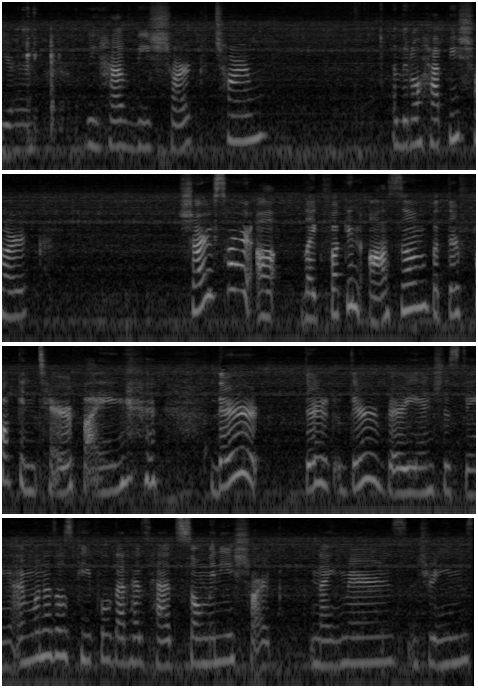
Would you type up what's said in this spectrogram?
here we have the shark charm a little happy shark sharks are uh, like fucking awesome but they're fucking terrifying they're they're they're very interesting. I'm one of those people that has had so many shark nightmares dreams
